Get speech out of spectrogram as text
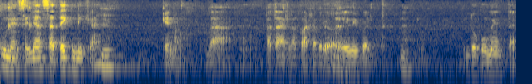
Una enseñanza técnica que no da patada en la raja, pero de ida y vuelta. Documentan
